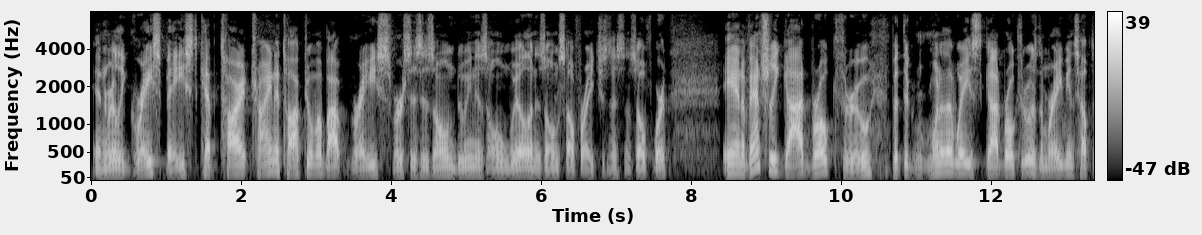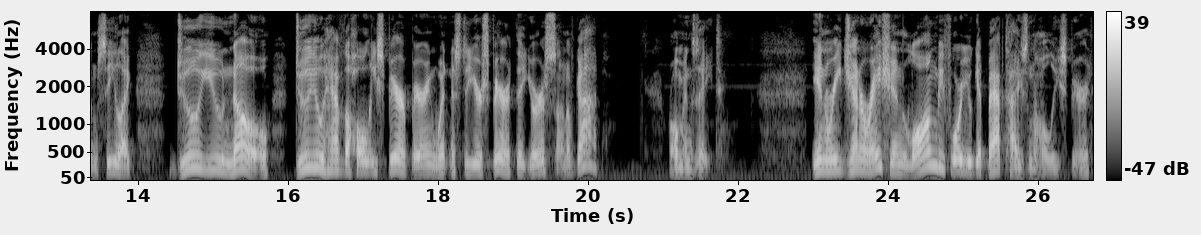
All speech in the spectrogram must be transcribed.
and really grace based kept tar- trying to talk to him about grace versus his own doing his own will and his own self righteousness and so forth. And eventually God broke through, but the, one of the ways God broke through is the Moravians helped him see, like, do you know, do you have the Holy Spirit bearing witness to your spirit that you're a son of God? Romans 8. In regeneration, long before you get baptized in the Holy Spirit,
